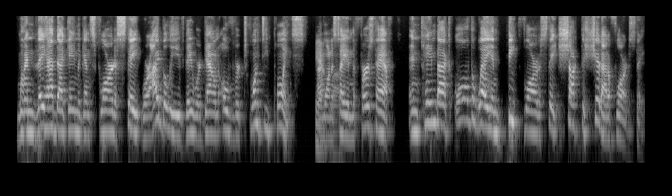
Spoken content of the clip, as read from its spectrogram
when they had that game against Florida State, where I believe they were down over 20 points, I want to wow. say, in the first half, and came back all the way and beat Florida State, shocked the shit out of Florida State.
